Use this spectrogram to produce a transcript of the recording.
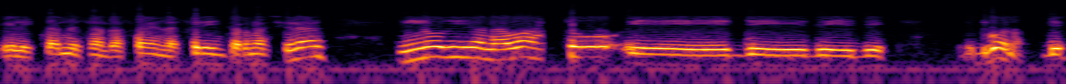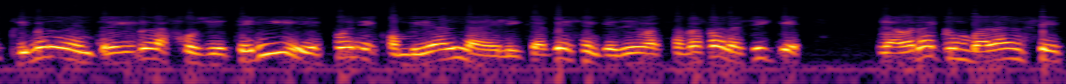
el stand de San Rafael en la Feria Internacional, no dieron abasto eh, de, de, bueno, de primero de entregar la folletería y después de convidar la delicateza en que lleva San Rafael. Así que la verdad que un balance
